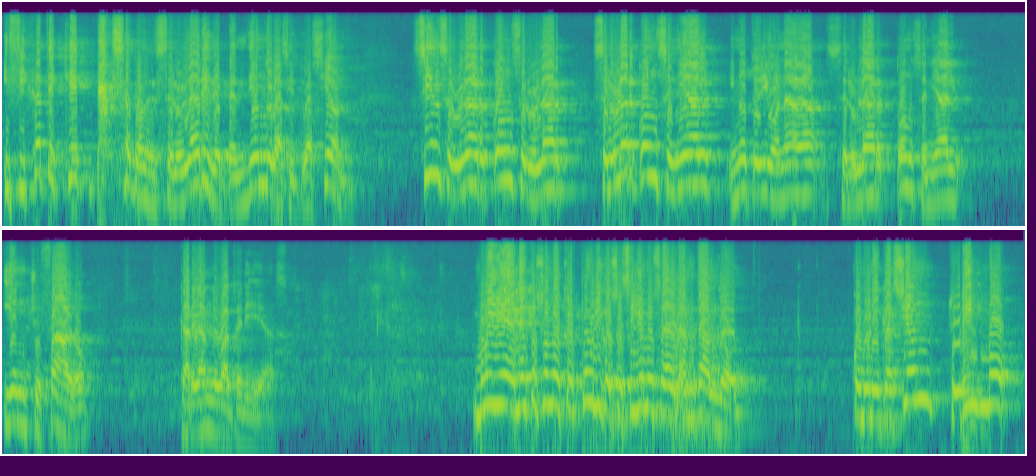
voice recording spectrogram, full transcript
Y fíjate qué pasa con el celular y dependiendo la situación. Sin celular, con celular, celular con señal, y no te digo nada, celular con señal y enchufado cargando baterías. Muy bien, estos son nuestros públicos y seguimos adelantando. Comunicación, turismo,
